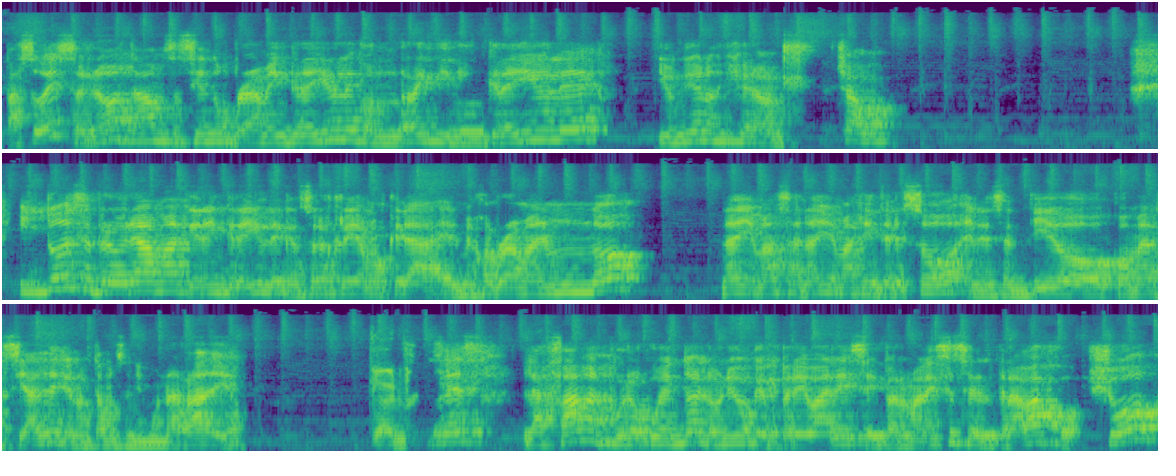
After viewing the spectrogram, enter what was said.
pasó eso, ¿no? Estábamos haciendo un programa increíble con un rating increíble y un día nos dijeron, chau. Y todo ese programa, que era increíble, que nosotros creíamos que era el mejor programa del mundo, nadie más, a nadie más le interesó en el sentido comercial de que no estamos en ninguna radio. Claro. Entonces, la fama es puro cuento, lo único que prevalece y permanece es el trabajo. Yo,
